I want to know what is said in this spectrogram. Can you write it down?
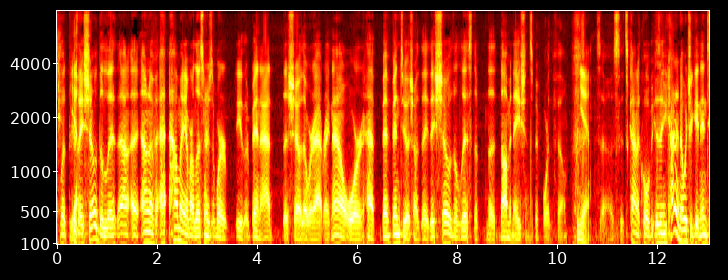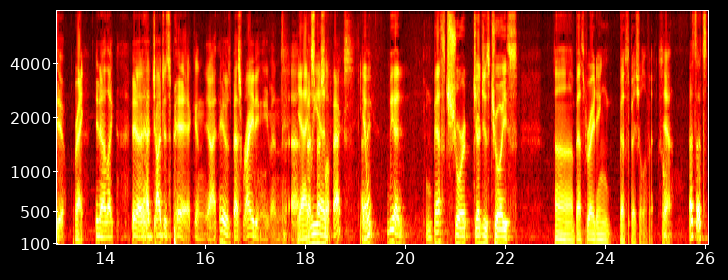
because Yeah. they showed the list. I, I don't know if, how many of our listeners were either been at the show that we're at right now or have been, been to a show. They they show the list of the nominations before the film, Yeah, so it's it's kind of cool because then you kind of know what you're getting into. right. You know, like it had judges pick, and yeah, I think it was best writing, even uh, Yeah, best special had- effects. Yeah, we, we had best short, judge's choice, uh, best writing, best special effects. yeah, that's that's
